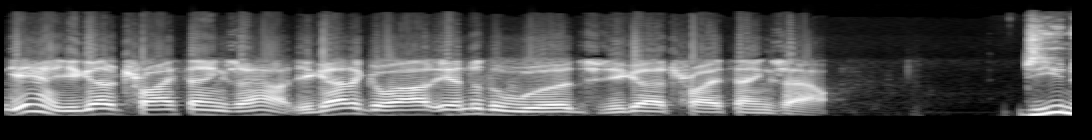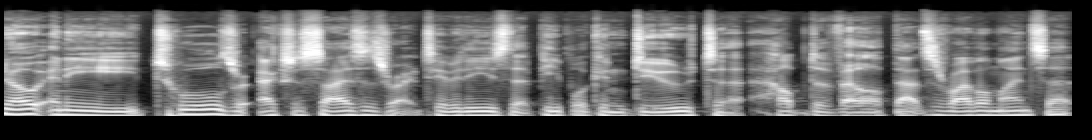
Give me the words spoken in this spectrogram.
Yeah, you got to try things out. You got to go out into the woods. You got to try things out. Do you know any tools or exercises or activities that people can do to help develop that survival mindset?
